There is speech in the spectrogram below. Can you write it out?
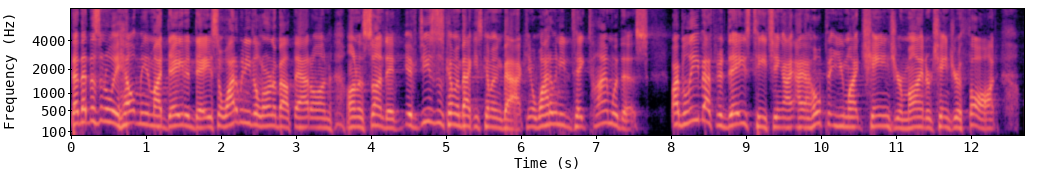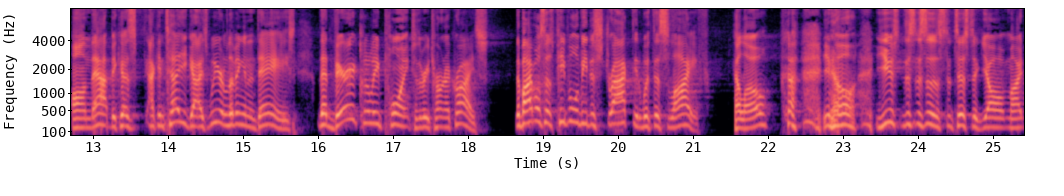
That, that doesn't really help me in my day to day. So why do we need to learn about that on, on a Sunday? If, if Jesus is coming back, he's coming back. You know, why do we need to take time with this? I believe after today's teaching, I, I, hope that you might change your mind or change your thought on that because I can tell you guys, we are living in the days that very clearly point to the return of Christ. The Bible says people will be distracted with this life. Hello? you know, you, this, this, is a statistic y'all might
